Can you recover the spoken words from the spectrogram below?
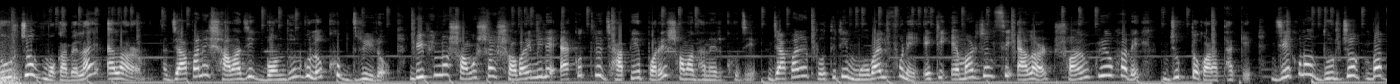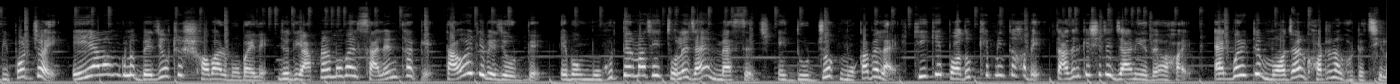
দুর্যোগ মোকাবেলায় অ্যালার্ম জাপানের সামাজিক বন্ধনগুলো খুব দৃঢ়। বিভিন্ন সমস্যায় সবাই মিলে একত্রে ঝাঁপিয়ে পড়ে সমাধানের খোঁজে। জাপানের প্রতিটি মোবাইল ফোনে একটি এমার্জেন্সি অ্যালার্ট স্বয়ংক্রিয়ভাবে যুক্ত করা থাকে। যে কোনো দুর্যোগ বা বিপর্যয়ে এই অ্যালার্মগুলো বেজে ওঠে সবার মোবাইলে যদি আপনার মোবাইল সাইলেন্ট থাকে, তাও এটি বেজে উঠবে এবং মুহূর্তের মাঝেই চলে যায় মেসেজ এই দুর্যোগ মোকাবেলায় কি কি পদক্ষেপ নিতে হবে তাদেরকে সেটি জানিয়ে দেওয়া হয়। একবার একটি মজার ঘটনা ঘটেছিল।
